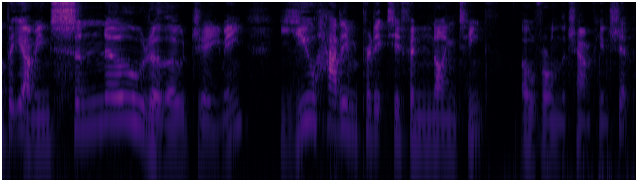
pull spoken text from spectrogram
but yeah, I mean, Tsunoda, though, Jamie, you had him predicted for 19th overall in the championship.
